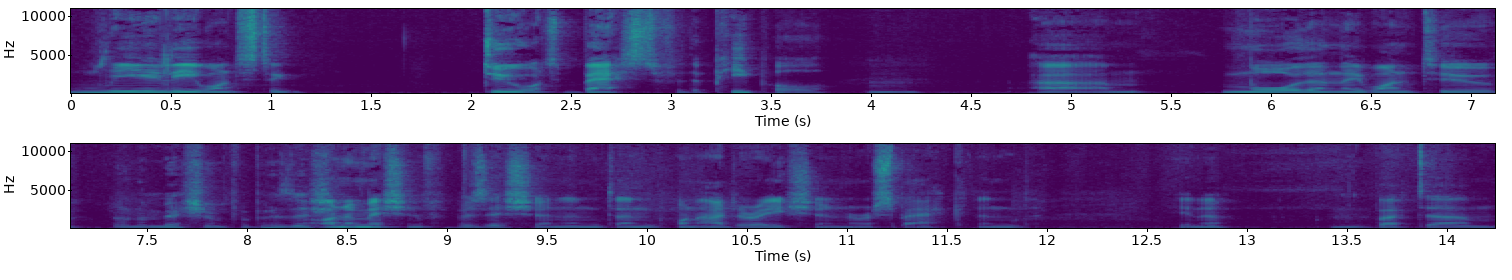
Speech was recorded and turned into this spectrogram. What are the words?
really wants to do what's best for the people um, more than they want to On a mission for position. on a mission for position and, and want adoration and respect and you know but um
